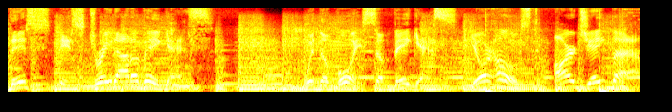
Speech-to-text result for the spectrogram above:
This is Straight Out of Vegas. With the voice of Vegas, your host, RJ Bell.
